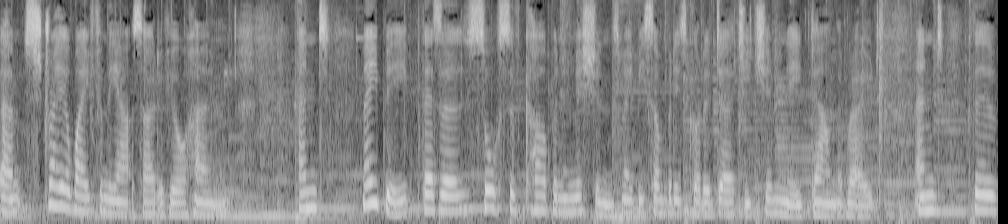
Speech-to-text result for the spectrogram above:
um, stray away from the outside of your home. And maybe there's a source of carbon emissions. Maybe somebody's got a dirty chimney down the road, and the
